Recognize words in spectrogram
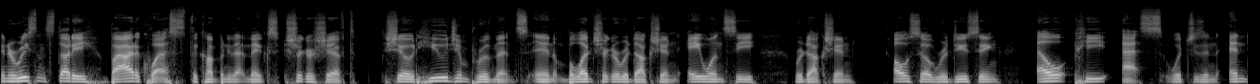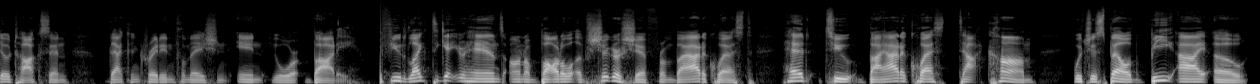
In a recent study, BiotiQuest, the company that makes Sugar Shift, showed huge improvements in blood sugar reduction, A1C reduction, also reducing LPS, which is an endotoxin that can create inflammation in your body. If you'd like to get your hands on a bottle of Sugar Shift from BiotiQuest, head to biotiquest.com, which is spelled B I O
